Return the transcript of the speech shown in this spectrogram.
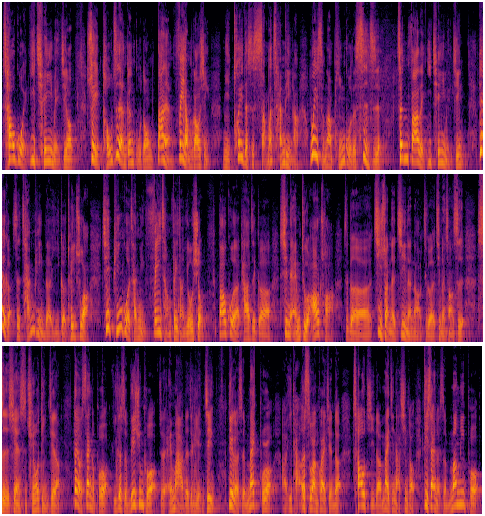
超过一千亿美金哦，所以投资人跟股东当然非常不高兴。你推的是什么产品啊？为什么让苹果的市值蒸发了一千亿美金？第二个是产品的一个推出啊，其实苹果产品非常非常优秀，包括了它这个新的 M2 Ultra 这个计算的技能啊，这个基本上是是现在是全球顶尖的。但有三个 Pro，一个是 Vision Pro，就是 MR 的这个眼镜；第二个是 Mac Pro 啊，一台二十万块钱的超级的麦金塔系统；第三个是 Money Pro。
